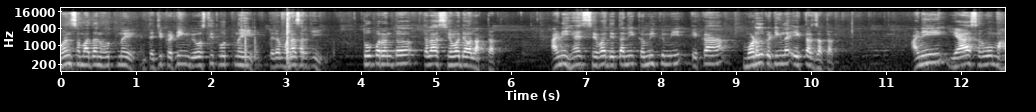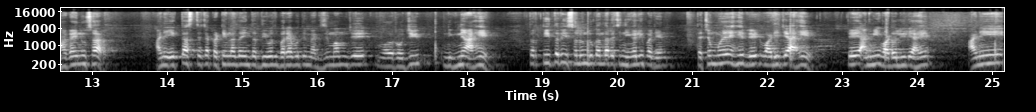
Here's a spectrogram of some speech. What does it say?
मन समाधान होत नाही आणि त्याची कटिंग व्यवस्थित होत नाही त्याच्या मनासारखी तोपर्यंत त्याला सेवा द्यावं लागतात. आणि ह्या सेवा देताना कमीत कमी एका मॉडेल कटिंगला एक तास जातात. आणि या सर्व महागाईनुसार आणि एक तास त्याच्या कटिंगला जाईन तर दिवसभरामध्ये मॅक्झिमम जे रोजी निघणे आहे तर ती तरी सलून दुकानदाराची निघाली पाहिजे. त्याच्यामुळे हे रेट वाढी जे आहे ते आम्ही वाढवलेली आहे. आणि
